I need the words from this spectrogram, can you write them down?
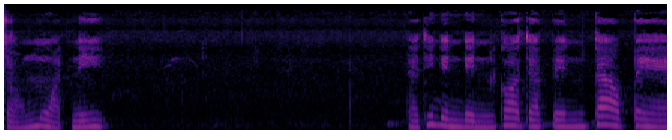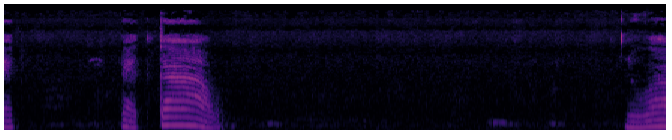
สองหมวดนี้ แต่ที่เด่นๆก็จะเป็นเก้าแปดแปดเก้าหรือว่า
